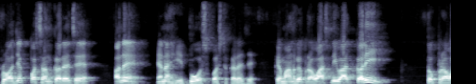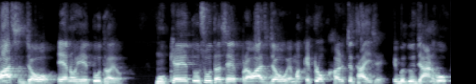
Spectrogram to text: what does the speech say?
પ્રોજેક્ટ પસંદ કરે છે અને એના હેતુઓ સ્પષ્ટ કરે છે. કે માનો કે પ્રવાસની વાત કરી તો પ્રવાસ જવો એનો હેતુ થયો. મુખ્ય હેતુ શું થશે? પ્રવાસ જવું, એમાં કેટલો ખર્ચ થાય છે? એ બધું જાણવું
